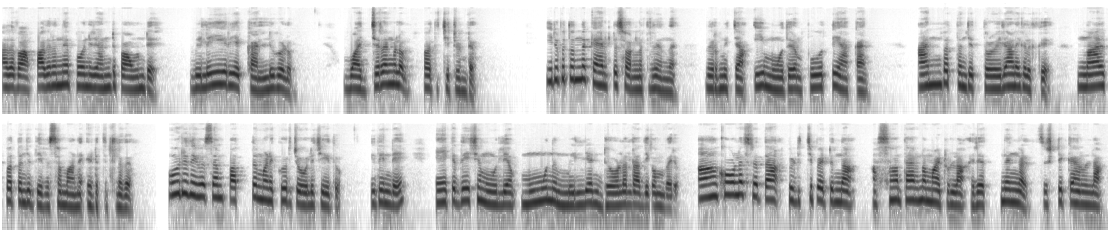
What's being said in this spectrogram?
അഥവാ പതിനൊന്ന് പോയിന്റ് രണ്ട് പൗണ്ട് വിലയേറിയ കല്ലുകളും വജ്രങ്ങളും പതിച്ചിട്ടുണ്ട്. ഇരുപത്തൊന്ന് കാരറ്റ് സ്വർണത്തിൽ നിന്ന് നിർമ്മിച്ച ഈ മോതിരം പൂർത്തിയാക്കാൻ അൻപത്തഞ്ച് തൊഴിലാളികൾക്ക് നാൽപ്പത്തഞ്ച് ദിവസമാണ് എടുത്തിട്ടുള്ളത്. ഒരു ദിവസം പത്ത് മണിക്കൂർ ജോലി ചെയ്തു. ഇതിന്റെ ഏകദേശ മൂല്യം മൂന്ന് മില്യൺ ഡോളറിലധികം വരും. ആഗോള ശ്രദ്ധ പിടിച്ചുപറ്റുന്ന അസാധാരണമായിട്ടുള്ള രത്നങ്ങൾ സൃഷ്ടിക്കാനുള്ള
